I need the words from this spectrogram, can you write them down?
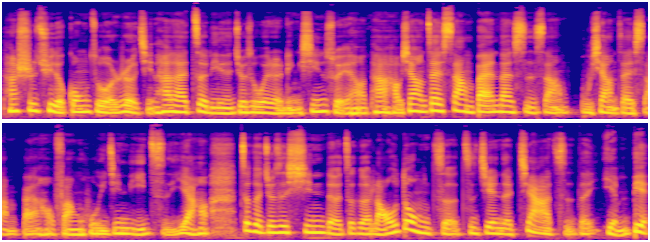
他失去了工作热情，他在这里呢，就是为了领薪水哈。他好像在上班，但事实上不像在上班哈，仿佛已经离职一样哈。这个就是新的这个劳动者之间的价值的演变，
